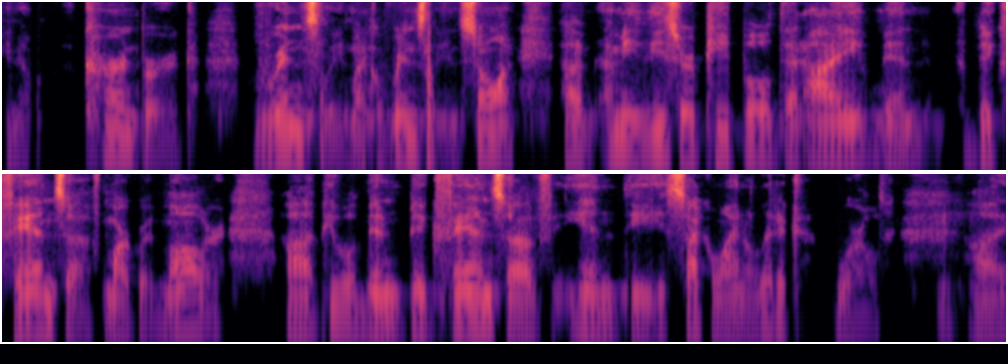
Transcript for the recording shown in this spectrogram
you know, Kernberg, Rinsley, Michael Rinsley, and so on. Um, I mean, these are people that I've been big fans of. Margaret Mahler, people have been big fans of in the psychoanalytic world, mm-hmm.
